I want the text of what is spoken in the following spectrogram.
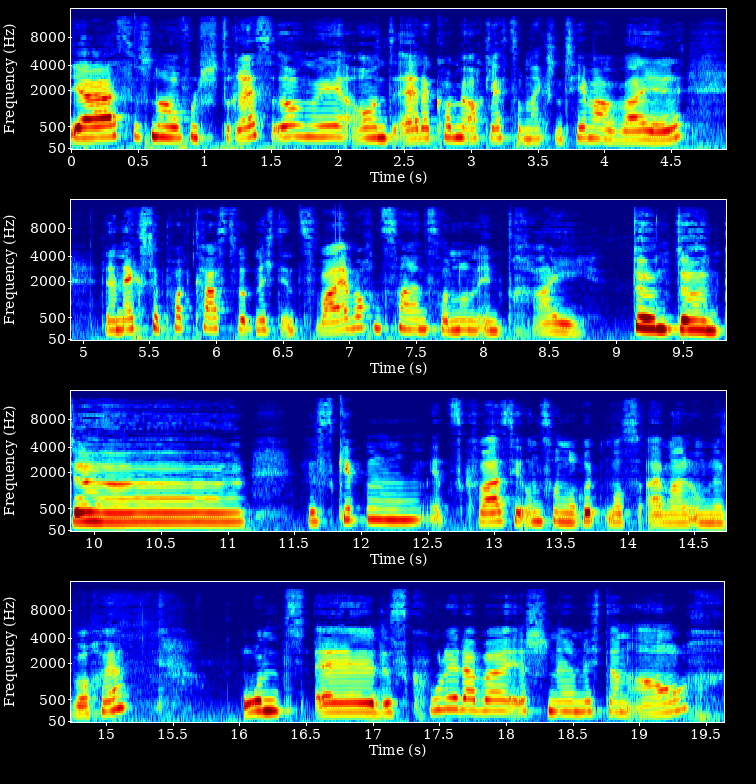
Ja, es ist noch auf dem Stress irgendwie. Und äh, da kommen wir auch gleich zum nächsten Thema, weil der nächste Podcast wird nicht in zwei Wochen sein, sondern in drei. Dun, dun, dun. Wir skippen jetzt quasi unseren Rhythmus einmal um eine Woche. Und äh, das Coole dabei ist nämlich dann auch,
